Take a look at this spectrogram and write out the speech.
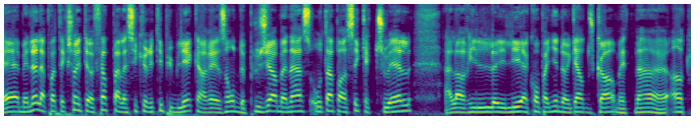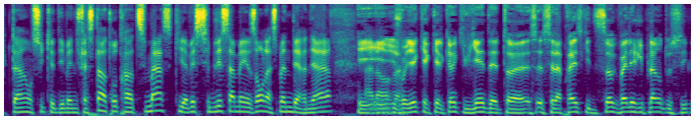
Euh, mais là, la protection a été offerte par la sécurité publique en raison de plusieurs menaces, autant passées qu'actuelles. Alors, il, il est accompagné d'un garde du corps maintenant euh, en tout temps. On sait qu'il y a des manifestants, entre autres anti-masques, qui avaient ciblé sa maison la semaine dernière. Et, Alors, je voyais qu'il y a quelqu'un qui vient d'être, euh, c'est la presse qui dit ça, Valérie Plante aussi.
